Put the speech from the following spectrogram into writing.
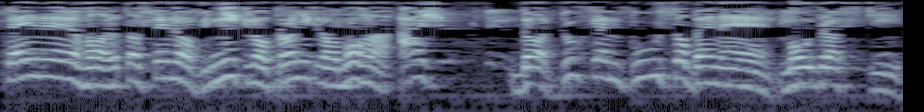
stejného, do toho stejného vniknout, proniknout mohla až do duchem působené moudrosti,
